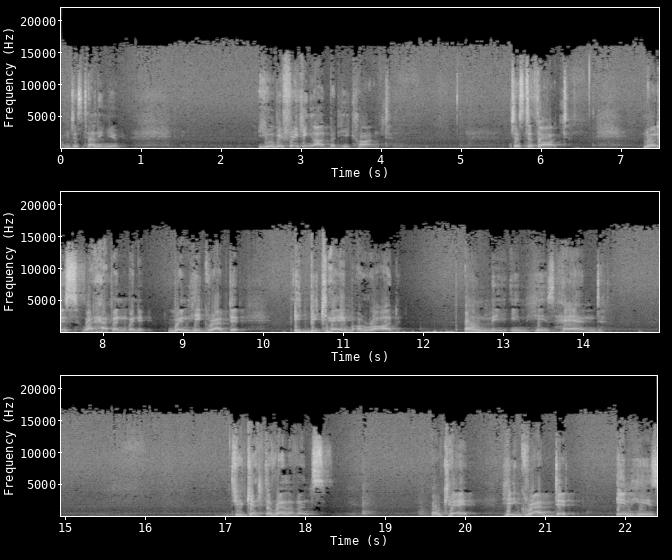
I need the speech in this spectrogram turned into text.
I'm just telling you. You'll be freaking out, but he can't. Just a thought. Notice what happened when, it, when he grabbed it. It became a rod only in his hand. Do you get the relevance? Okay? He grabbed it in his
